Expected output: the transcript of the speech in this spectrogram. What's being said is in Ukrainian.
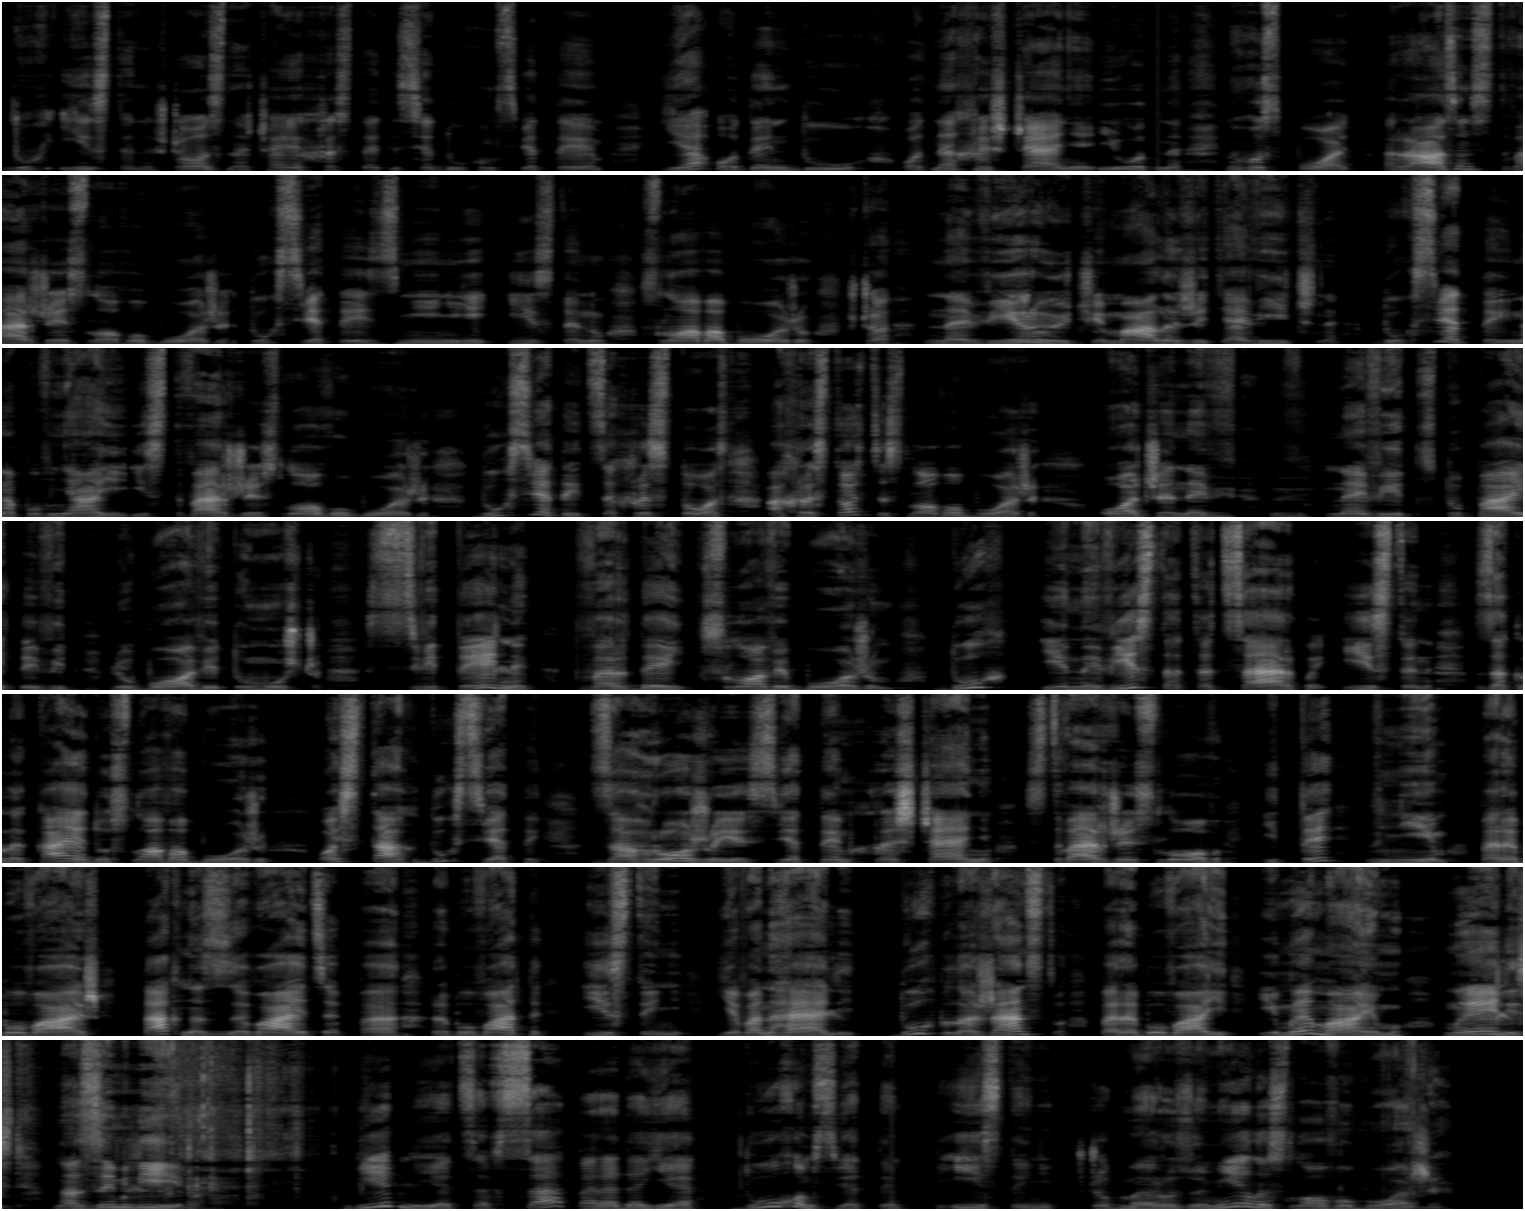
Дух істини, що означає хреститися Духом Святим. Є один Дух, одне хрещення і один Господь. Разом стверджує Слово Боже. Дух Святий змінює істину Слова Божого, що невіруючі мали життя вічне. Дух Святий наповняє і стверджує Слово Боже. Дух Святий це Христос, а Христос це Слово Боже. Отже, не, не відступайте від любові, тому що світильник твердий в Слові Божому. Дух і невіста це церква істини, закликає до Слова Божого. Ось так Дух Святий загрожує святим хрещенням, стверджує Слово, і ти в нім перебуваєш. Так називається перебувати істині Євангелії. Дух блаженства перебуває, і ми маємо милість на землі. Біблія це все передає Духом Святим в істині, щоб ми розуміли Слово Боже.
